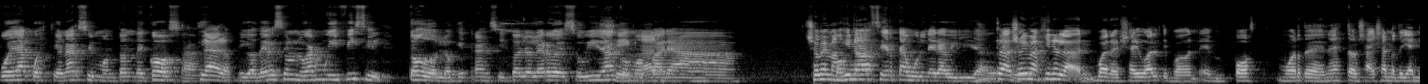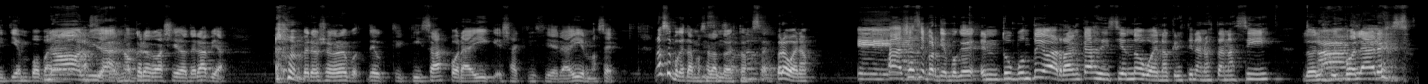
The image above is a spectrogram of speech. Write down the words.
pueda cuestionarse un montón de cosas. Claro. Digo, debe ser un lugar muy difícil todo lo que transitó a lo largo de su vida Sí, como claro. para Yo me imagino. cierta vulnerabilidad. Claro, yo imagino, la, bueno, ya igual, tipo, en post muerte de Néstor, ya ella no tenía ni tiempo para. No, olvidate. no creo que vaya a ir a terapia. Pero yo creo que, que quizás por ahí que ella quisiera ir, no sé. No sé por qué estamos hablando de esto. no sé. Pero bueno. Eh, Ah, ya sé por qué, porque en tu punteo arrancas diciendo, bueno, Cristina no es tan así, lo de los Ah, bipolares.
